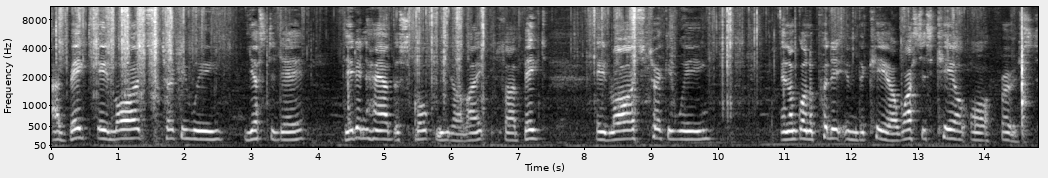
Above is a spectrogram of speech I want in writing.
I baked a large turkey wing yesterday. They didn't have the smoked meat I like, so I baked a large turkey wing and I'm going to put it in the kale. Wash this kale off first.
